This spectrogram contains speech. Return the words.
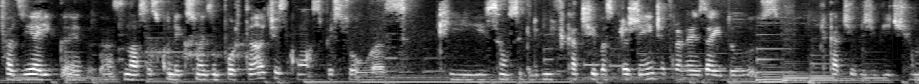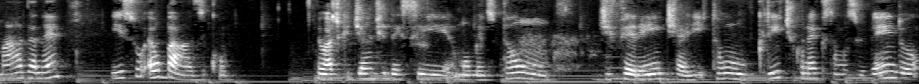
fazer aí é, as nossas conexões importantes com as pessoas que são significativas para gente através aí dos aplicativos de vídeo chamada, né? Isso é o básico. Eu acho que diante desse momento tão diferente aí, tão crítico, né, que estamos vivendo,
